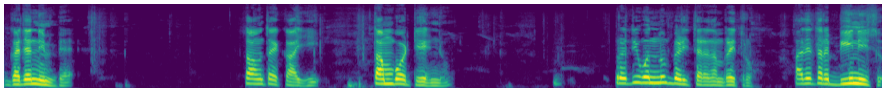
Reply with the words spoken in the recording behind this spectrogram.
ಗಜನಿಂಬೆ, ಸೌತೆಕಾಯಿ, ತಂಬೋಟಿ ಹಣ್ಣು. ಪ್ರತಿಯೊಂದು ಬೆಳೀತಾರೆ ನಮ್ಮ ರೈತರು. ಅದೇ ಥರ ಬೀನೀಸು,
